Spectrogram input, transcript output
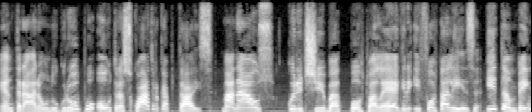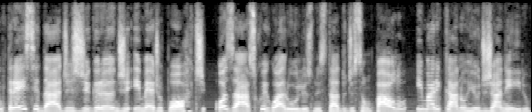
Entraram no grupo outras quatro capitais: Manaus, Curitiba, Porto Alegre e Fortaleza, e também três cidades de grande e médio porte: Osasco e Guarulhos, no estado de São Paulo, e Maricá, no Rio de Janeiro.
